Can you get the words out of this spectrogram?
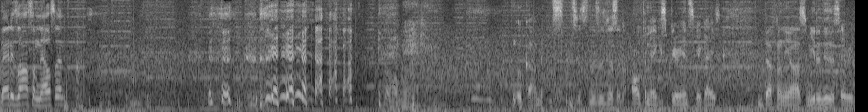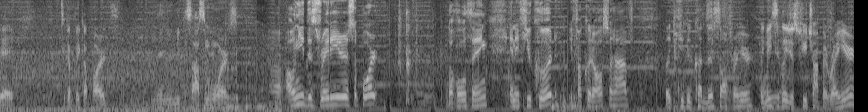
That is awesome, Nelson. oh man. No comments. Just, this is just an ultimate experience here, guys. Definitely awesome. You don't do this every day. To come pick up parts, and then you meet this awesome horse. Uh, I'll need this radiator support, the whole thing. And if you could, if I could also have, like, if you could cut this off right here, like basically just you chop it right here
